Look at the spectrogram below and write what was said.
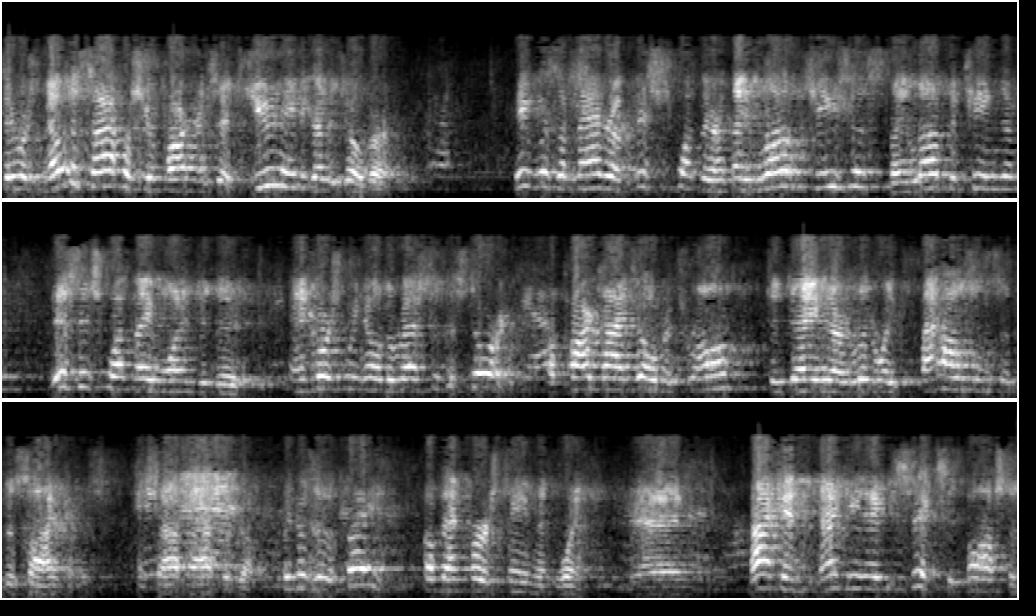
There was no discipleship partner that said, you need to go to Joburg. It was a matter of this is what they're, they love Jesus, they love the kingdom, this is what they wanted to do. And of course we know the rest of the story. Yeah. Apartheid's overthrown. Today there are literally thousands of disciples in South Africa because of the faith of that first team that went. Back in 1986 in Boston,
